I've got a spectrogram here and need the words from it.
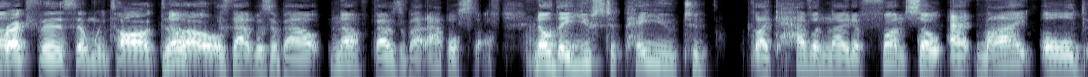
Uh, breakfast and we talked no, about? because that was about no, that was about Apple stuff. No, Mhm. they used to pay you to like have a night of fun. So at my old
